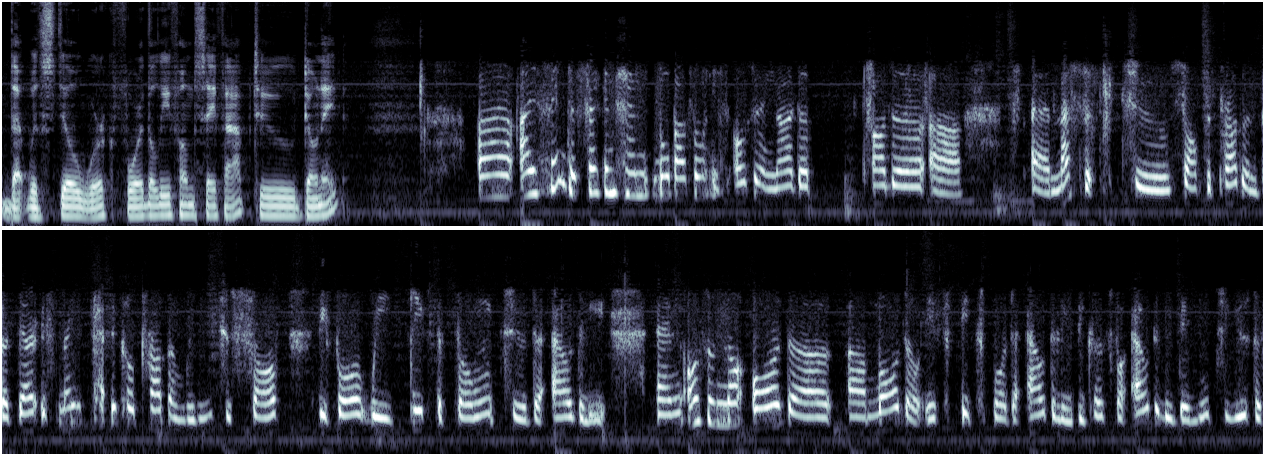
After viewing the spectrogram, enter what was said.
that would still work for the Leave Home Safe app to donate? Uh, I think the second-hand mobile phone is also another other uh, uh, method to solve the problem, but there is many technical problem we need to solve before we give the phone to the elderly. And also, not all the uh, model is fit for the elderly because for elderly they need to use a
